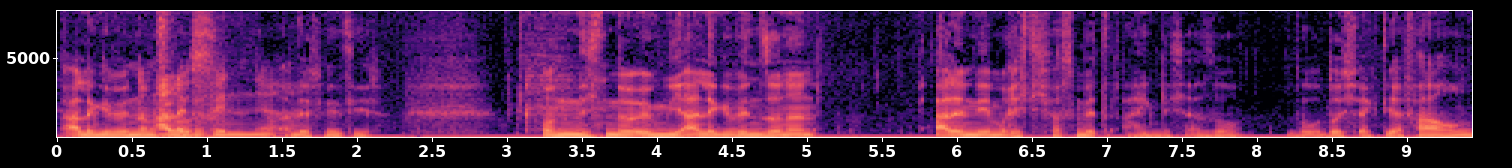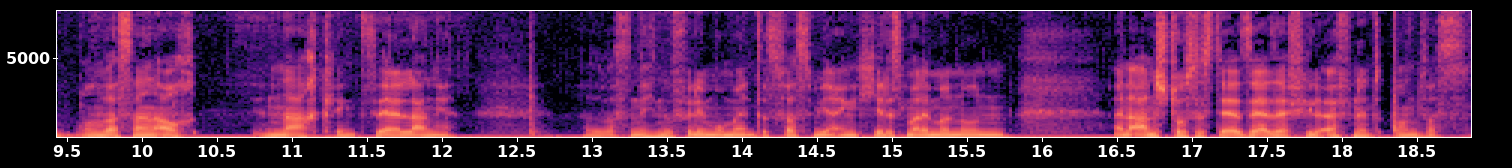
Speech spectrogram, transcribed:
Alle gewinnen am alle Schluss. gewinnen, ja. definitiv. Und nicht nur irgendwie alle gewinnen, sondern alle nehmen richtig was mit eigentlich. Also so durchweg die Erfahrung. Und was dann auch nachklingt, sehr lange. Also was nicht nur für den Moment ist, was wie eigentlich jedes Mal immer nur ein, ein Anstoß ist, der sehr, sehr viel öffnet und was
